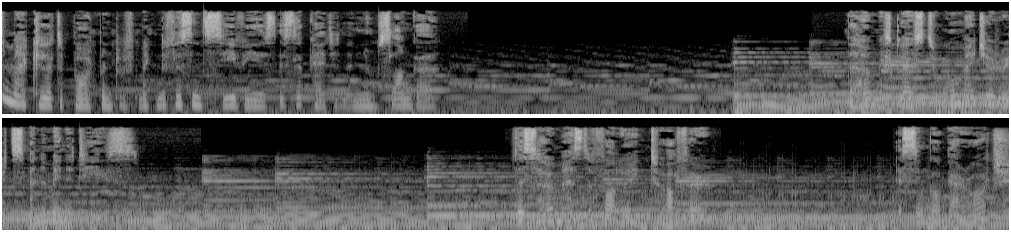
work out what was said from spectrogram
immaculate apartment with magnificent sea views is located in Umhlanga. The home is close to all major routes and amenities. This home has the following to offer. A single garage.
